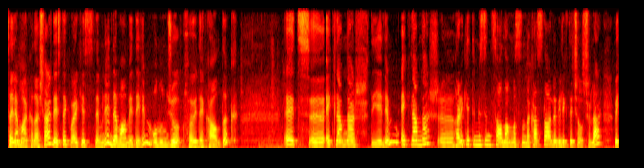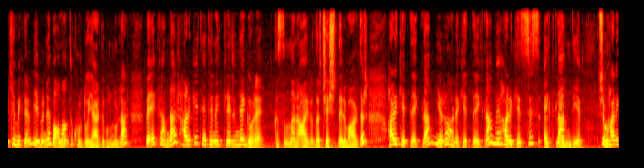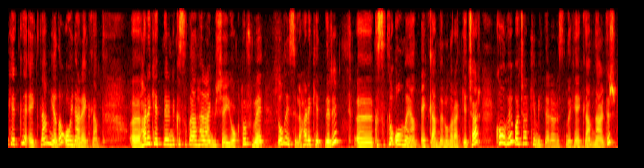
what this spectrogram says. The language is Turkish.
Selam arkadaşlar. Destek ve hareket sistemine devam edelim. 10. föyde kaldık. Evet, e, eklemler diyelim. Eklemler e, hareketimizin sağlanmasında kaslarla birlikte çalışırlar ve kemiklerin birbirine bağlantı kurduğu yerde bulunurlar. Ve eklemler hareket yeteneklerine göre kısımlara ayrılır, çeşitleri vardır. Hareketli eklem, yarı hareketli eklem ve hareketsiz eklem diye. Şimdi hareketli eklem ya da oynar eklem. E, hareketlerini kısıtlayan herhangi bir şey yoktur ve dolayısıyla hareketleri e, kısıtlı olmayan eklemler olarak geçer. Kol ve bacak kemikleri arasındaki eklemlerdir.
